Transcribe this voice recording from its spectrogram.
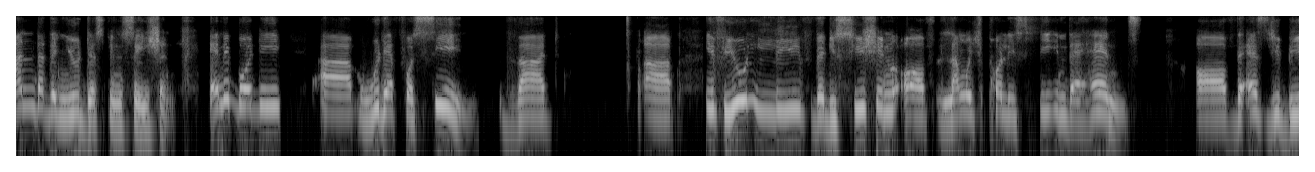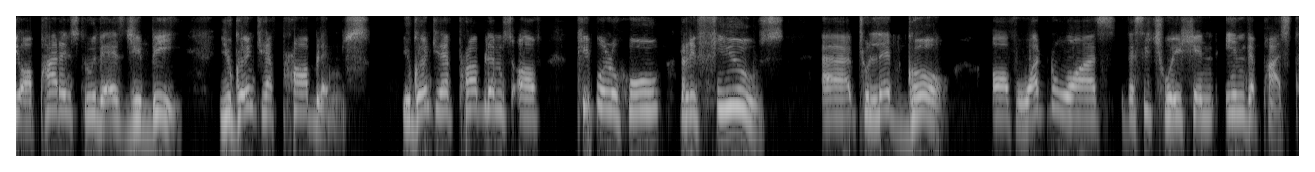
under the new dispensation. Anybody uh, would have foreseen that uh, if you leave the decision of language policy in the hands of the SGB or parents through the SGB, you're going to have problems. You're going to have problems of people who refuse uh, to let go of what was the situation in the past.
